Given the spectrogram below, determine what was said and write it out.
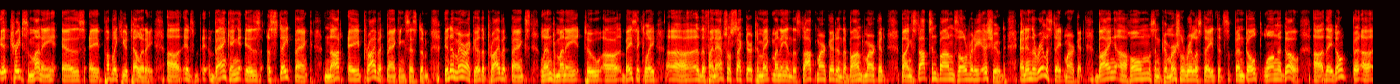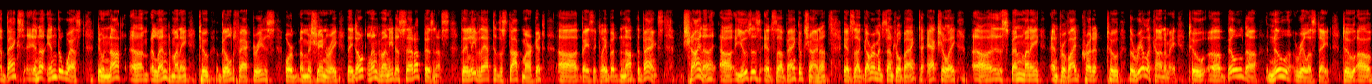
it treats money as a public utility. Uh, it's banking is a state bank, not a private banking system. In America, the private banks lend money to uh, basically uh, the financial sector to make money in the stock market and the bond market, buying stocks and bonds already issued, and in the real estate market, buying uh, homes and commercial real estate that's been built long ago. Uh, they don't. Uh, banks in in the West do not um, lend money to build factories or machinery. They don't lend money to set up business. They leave that to the stock market, uh, basically, but not the banks. China uh, uses its uh, Bank of China, its government central bank, to actually uh, spend money and provide credit to the real economy, to uh, build uh, new real estate, to uh,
